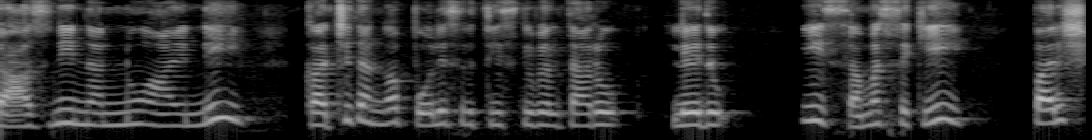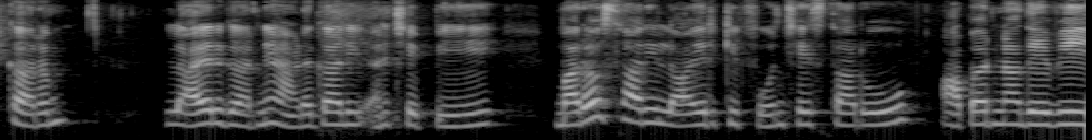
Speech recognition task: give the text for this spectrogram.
రాజుని నన్ను ఆయన్ని ఖచ్చితంగా పోలీసులు తీసుకువెళ్తారు. లేదు ఈ సమస్యకి పరిష్కారం లాయర్ గారిని అడగాలి అని చెప్పి మరోసారి లాయర్కి ఫోన్ చేస్తారు అపర్ణాదేవి.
